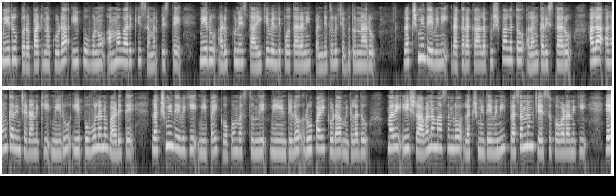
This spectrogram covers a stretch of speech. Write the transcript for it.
మీరు పొరపాటున కూడా ఈ పువ్వును అమ్మవారికి సమర్పిస్తే మీరు అడుక్కునే స్థాయికి వెళ్ళిపోతారని పండితులు చెబుతున్నారు. లక్ష్మీదేవిని రకరకాల పుష్పాలతో అలంకరిస్తారు. అలా అలంకరించడానికి మీరు ఈ పువ్వులను వాడితే లక్ష్మీదేవికి మీపై కోపం వస్తుంది. మీ ఇంటిలో రూపాయి కూడా మిగలదు. మరి ఈ శ్రావణ మాసంలో లక్ష్మీదేవిని ప్రసన్నం చేసుకోవడానికి ఏ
